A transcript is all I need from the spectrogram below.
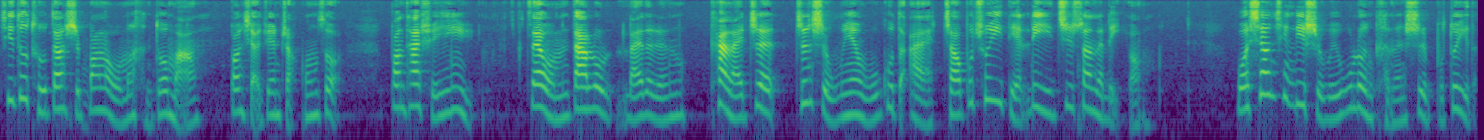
基督徒当时帮了我们很多忙，帮小娟找工作，帮她学英语。在我们大陆来的人看来，这真是无缘无故的爱，找不出一点利益计算的理由。我相信历史唯物论可能是不对的，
